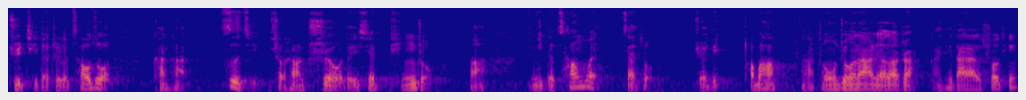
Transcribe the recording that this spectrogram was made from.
具体的这个操作，看看自己手上持有的一些品种啊，你的仓位再做决定，好不好？啊，中午就跟大家聊到这儿，感谢大家的收听，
